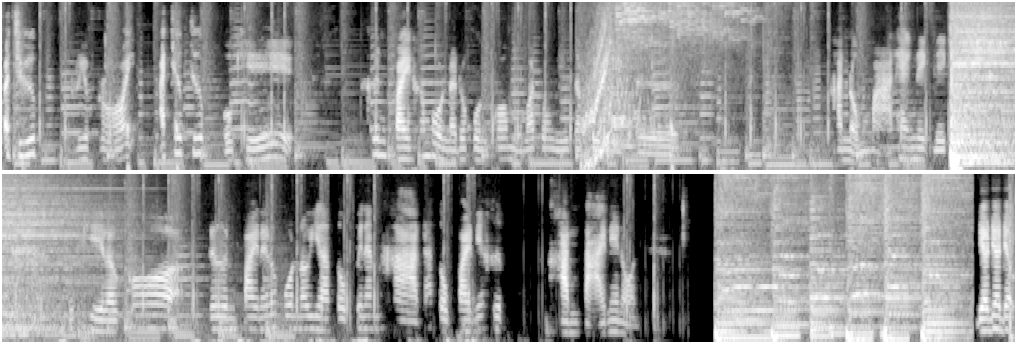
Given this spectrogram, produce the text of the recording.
อะชึบเรียบร้อยอะชึบชึบโอเค ขึ้นไปข้างบนนะทุกคนก็เหมือนว่าตรงนี้จะเป็นเออขนมหมาแท่งเล็กๆ โอเคแล้วก็เดินไปนะทุกคนเราอย่าตกไปนันขาดถ้าตกไปนี่คือคันตายแน่นอน เดี๋ยวเดี๋ยวเดี๋ยว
